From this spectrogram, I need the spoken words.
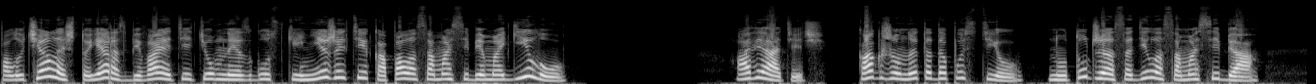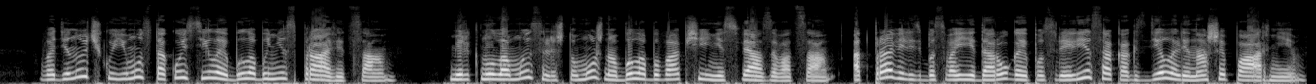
Получалось, что я, разбивая те темные сгустки нежити, копала сама себе могилу? Авятич, как же он это допустил? Но тут же осадила сама себя. В одиночку ему с такой силой было бы не справиться. Мелькнула мысль, что можно было бы вообще не связываться. Отправились бы своей дорогой после леса, как сделали наши парни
